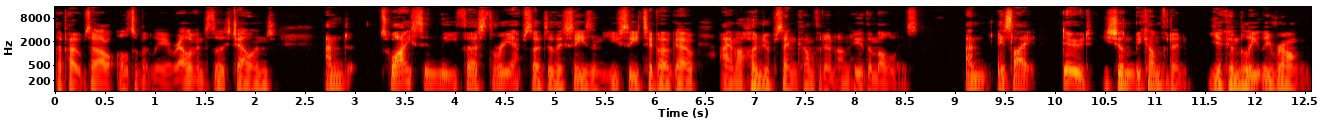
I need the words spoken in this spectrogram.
The popes are ultimately irrelevant to this challenge. And twice in the first three episodes of this season, you see Thibaut go, I am 100% confident on who the mole is. And it's like, dude, you shouldn't be confident. You're completely wrong.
